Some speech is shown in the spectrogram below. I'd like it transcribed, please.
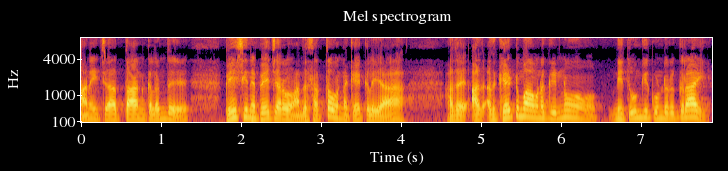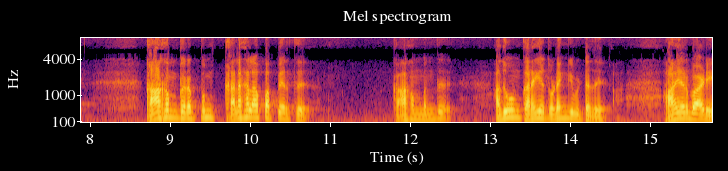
ஆனை சாத்தான் கலந்து பேசின பேச்சரவம். அந்த சத்தம் உன்னை கேட்கலையா? அதை அது அது கேட்டுமா உனக்கு இன்னும் நீ தூங்கி கொண்டிருக்கிறாய்? காகம் பிறப்பும் கலகலப்ப பேர்த்து. காகம் வந்து அதுவும் கரைய தொடங்கி விட்டது ஆயர்பாடி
